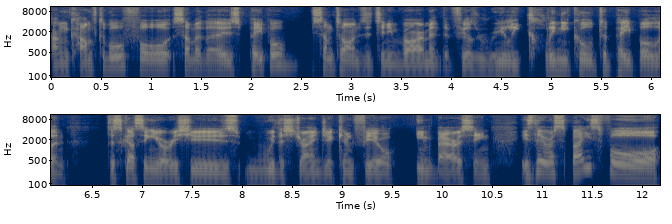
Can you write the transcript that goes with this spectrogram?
uncomfortable for some of those people. Sometimes it's an environment that feels really clinical to people, and discussing your issues with a stranger can feel embarrassing. Is there a space for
